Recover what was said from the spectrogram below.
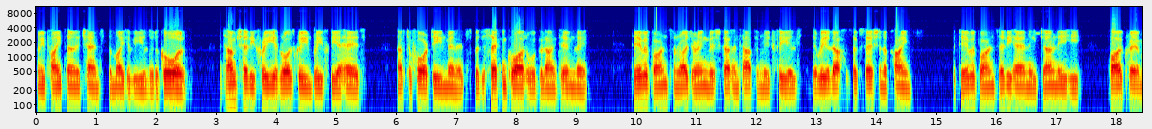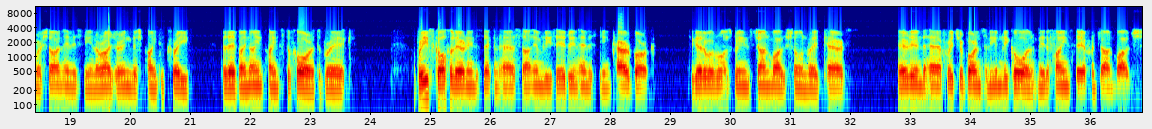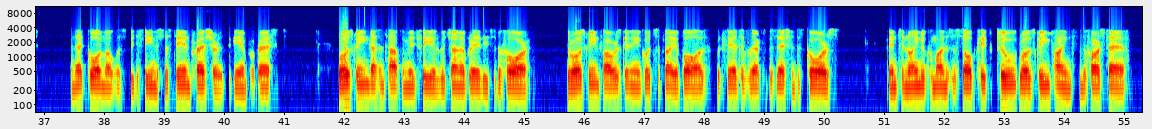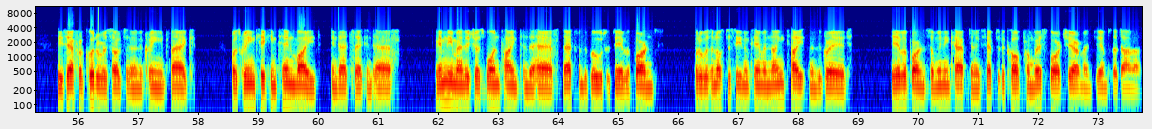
when he pointed on a chance that might have yielded a goal. Tom Shetty free had Rose Green briefly ahead after 14 minutes, but the second quarter would belong to Emly. David Byrnes and Roger English got on top in midfield. They reeled off a succession of points with David Byrnes, Eddie Hanley, John Leahy, Paul Kramer, Sean Hennessy, and Roger English pointed three. They led by nine points to four at the break. A brief scuffle early in the second half saw Emly's Adrian Hennessy and Carl Burke, together with Rose Green's John Walsh, shown red cards. Early in the half, Richard Burns and Emly goal made a fine save from John Walsh, and that goal mount was to be seen as sustained pressure as the game progressed. Rose Green got on top of midfield with John O'Grady to the fore. The Rose Green forwards getting a good supply of ball, but failed to convert the possession to scores. Benton Ryan, who on as a sub, kicked two Rose Green points in the first half. His effort could have resulted in a green flag. Rose Green kicking 10 wide in that second half. Emly managed just one point in the half, that from the boot of David Byrnes, but it was enough to see them claim a ninth title in the grade. David Byrnes, the winning captain, accepted a cup from Westport chairman James O'Donnell.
